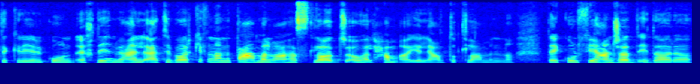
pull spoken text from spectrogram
تكرير يكون أخذين بعين الاعتبار كيف بدنا نتعامل مع هالسلاج أو هالحمقى يلي عم تطلع منا تيكون في عن جد إدارة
